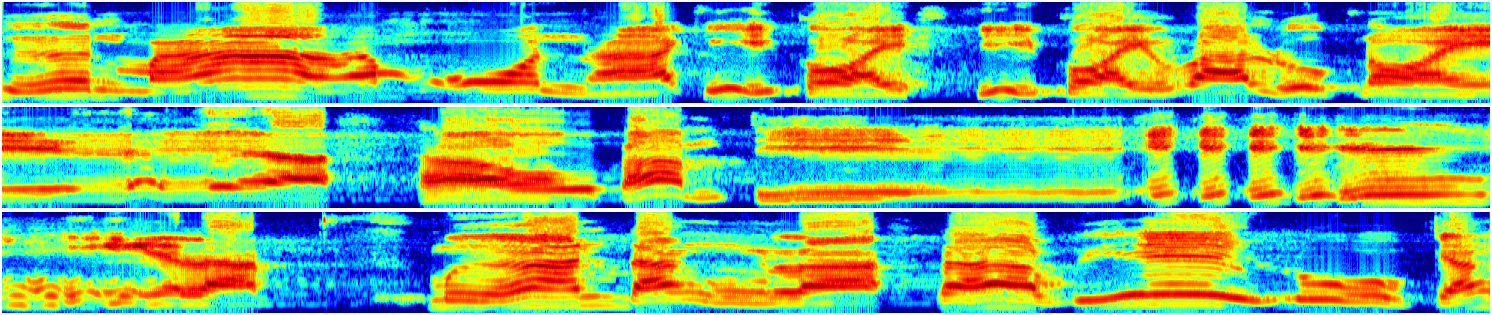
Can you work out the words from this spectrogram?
ขึ้นมามวนหาขี้ก่อยขี้ก่อยว่าลูกหน่อยเท่าพามตีลับ เหมือนดังลาลาวีลูกจัง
